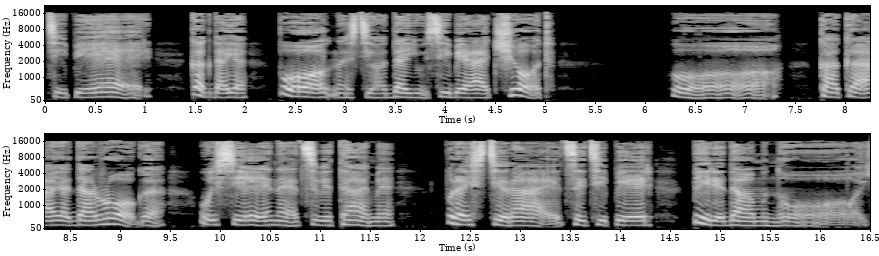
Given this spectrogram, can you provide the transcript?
теперь, когда я полностью отдаю себе отчет... О, какая дорога, усеянная цветами, простирается теперь передо мной.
